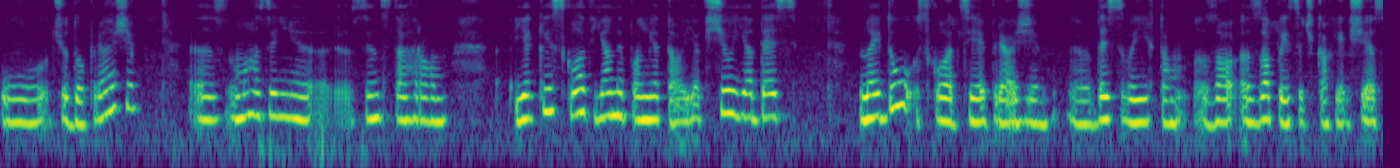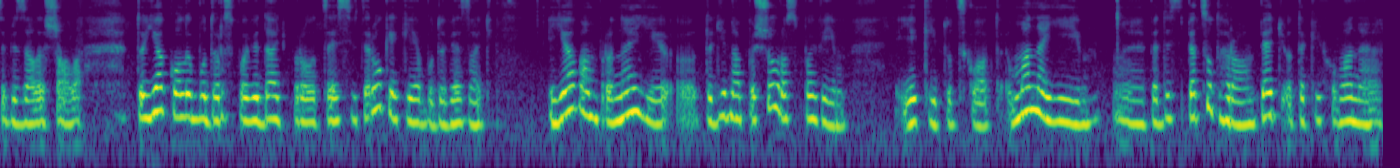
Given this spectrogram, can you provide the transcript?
у чудо-пряжі з магазині з Інстаграм. Який склад, я не пам'ятаю. Якщо я десь знайду склад цієї пряжі, десь в своїх там записочках, якщо я собі залишала, то я, коли буду розповідати про цей світерок, який я буду в'язати, я вам про неї е, тоді напишу, розповім, який тут склад. У мене її е, 50 500 грам, 5 отаких у мене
